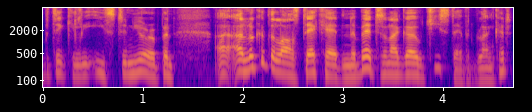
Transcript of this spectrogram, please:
particularly Eastern Europe. And I look at the last decade and a bit, and I go, geez, David Blunkett,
